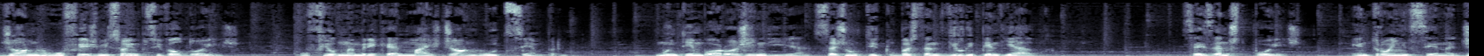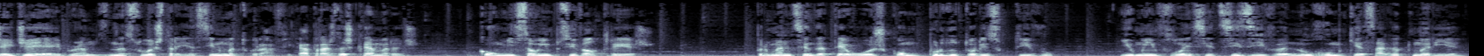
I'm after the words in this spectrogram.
John Woo fez Missão Impossível 2, o filme americano mais John Woo de sempre, muito embora hoje em dia seja um título bastante vilipendiado. Seis anos depois, entrou em cena J.J. Abrams na sua estreia cinematográfica atrás das câmaras, com Missão Impossível 3, permanecendo até hoje como produtor executivo e uma influência decisiva no rumo que a saga tomaria.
